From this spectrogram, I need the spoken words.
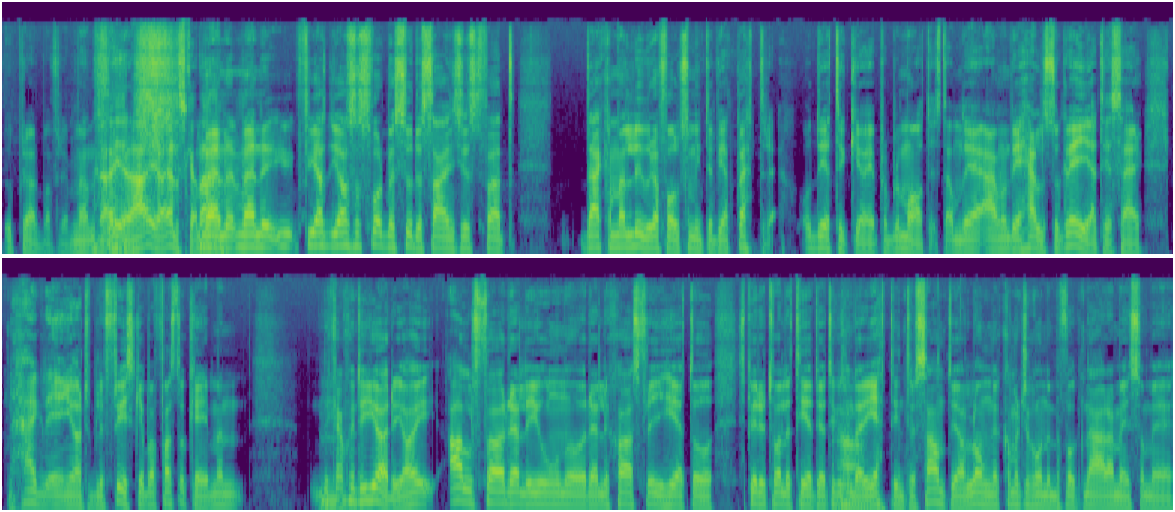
upprörd bara för det. Men, Nej, det här, jag älskar det här. men, men för jag, jag har så svårt med pseudoscience just för att där kan man lura folk som inte vet bättre. Och det tycker jag är problematiskt. Om det är, även om det är hälsogrejer, att det är så här, den här grejen gör att du blir frisk. Jag bara, fast okej, men det Mm. kanske inte gör det. Jag är all för religion och religiös frihet och spiritualitet. Jag tycker Ja. sånt där är jätteintressant och jag har långa konversationer med folk nära mig som är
